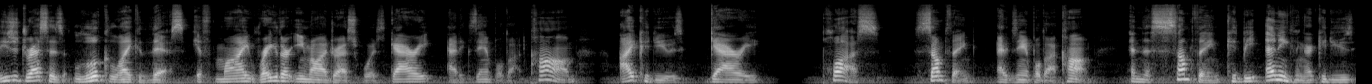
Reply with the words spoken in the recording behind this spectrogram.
These addresses look like this. If my regular email address was gary at example.com, I could use gary plus something at example.com. And the something could be anything. I could use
